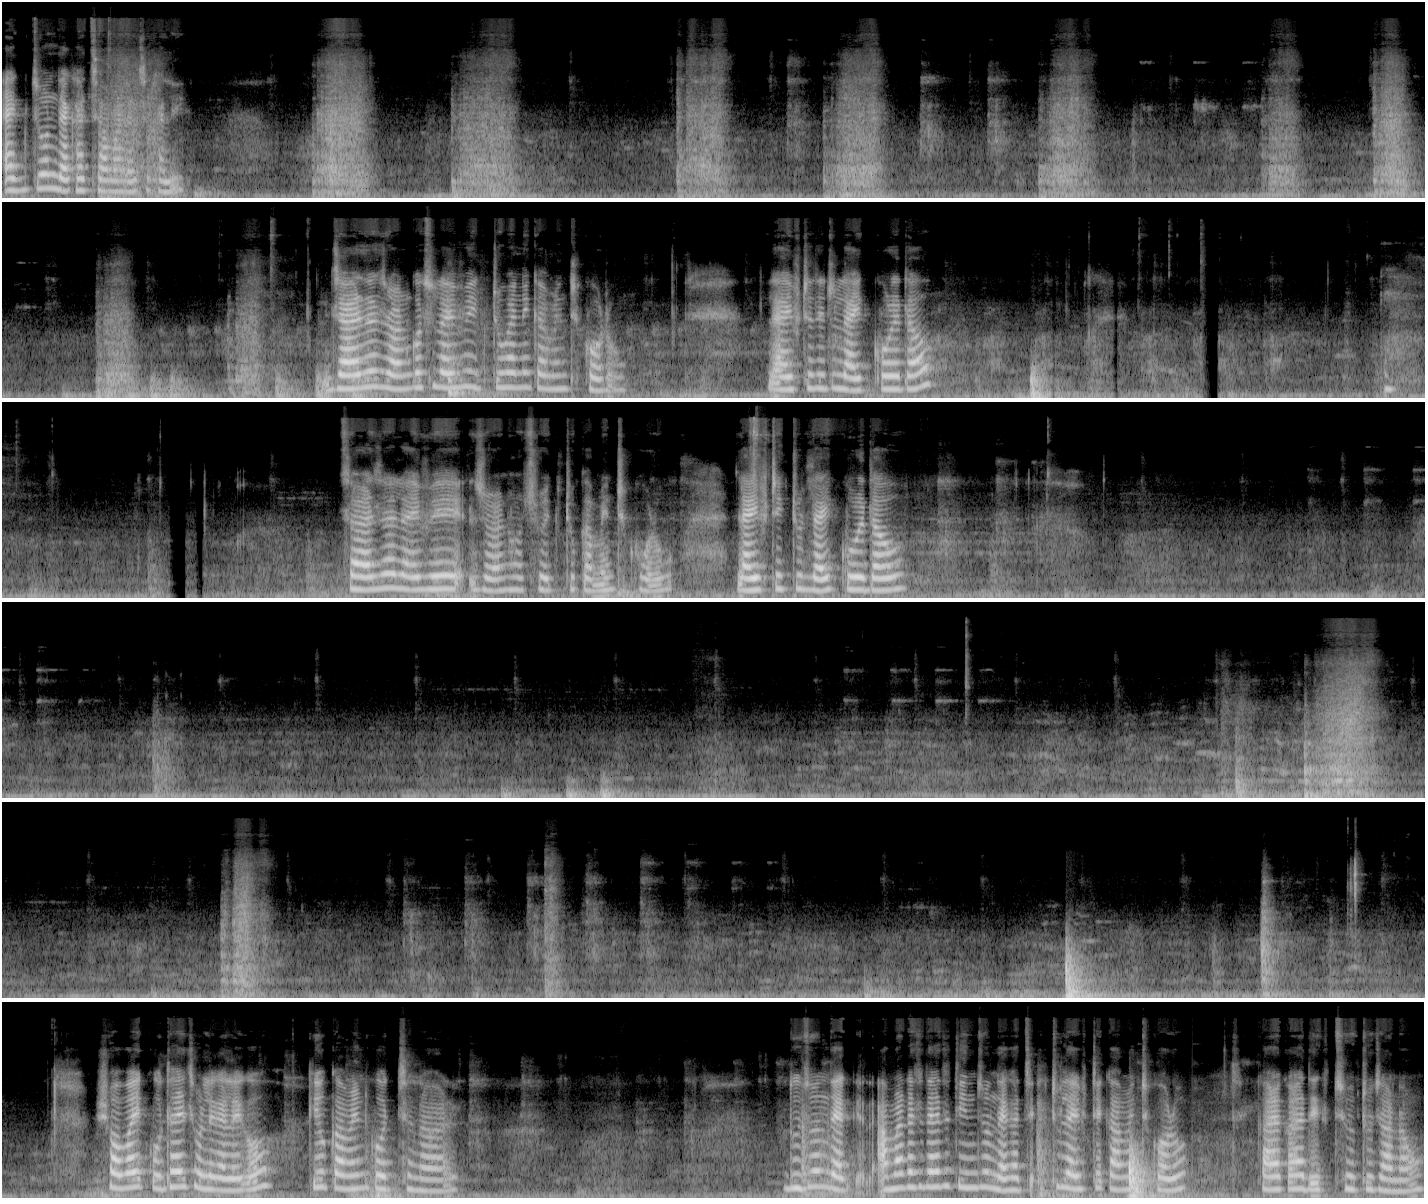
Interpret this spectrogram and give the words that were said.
একজন দেখাচ্ছে আমার কাছে খালি। যারা যারা জয়েন করছ লাইভে একটুখানি কমেন্ট করো। লাইভটাতে একটু লাইক করে দাও। যারা যারা লাইভে জয়েন হচ্ছ একটু কমেন্ট করো। লাইভটা একটু লাইক করে দাও। সবাই কোথায় চলে গেলে গো? কেউ কমেন্ট করছে না আর। দুজন দেখ, আমার কাছে দেখাচ্ছে তিনজন দেখাচ্ছে। একটু লাইভটা কমেন্ট করো। কারা কারা দেখছ একটু জানাও।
